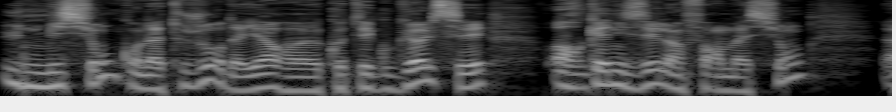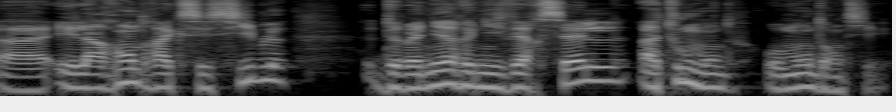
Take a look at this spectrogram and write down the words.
une mission qu'on a toujours d'ailleurs côté Google, c'est organiser l'information et la rendre accessible de manière universelle à tout le monde, au monde entier.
